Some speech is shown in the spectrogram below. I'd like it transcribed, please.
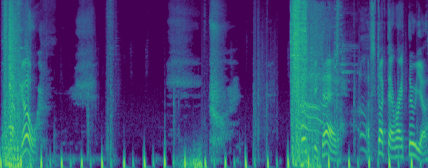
Let's go! supposed to be dead. I stuck that right through you.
